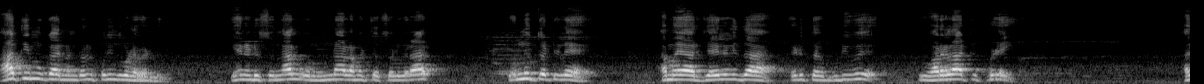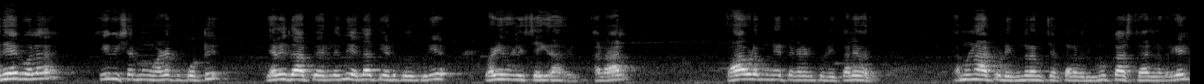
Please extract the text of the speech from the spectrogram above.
அதிமுக நண்பர்கள் புரிந்து கொள்ள வேண்டும். ஏனென்று சொன்னால் ஒரு முன்னாள் அமைச்சர் சொல்கிறார் தொண்ணூத்தெட்டிலே அம்மையார் ஜெயலலிதா எடுத்த முடிவு ஒரு வரலாற்று பிழை. அதே போல் டி வி சண்முகம் வழக்கு போட்டு ஜெயலலிதா பேரிலிருந்து எல்லாத்தையும் எடுப்பதற்குரிய வழிவகைகளை செய்கிறார்கள். ஆனால் திராவிட முன்னேற்ற கழகத்துடைய தலைவர் தமிழ்நாட்டுடைய முதலமைச்சர் தளபதி மு க ஸ்டாலின் அவர்கள்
